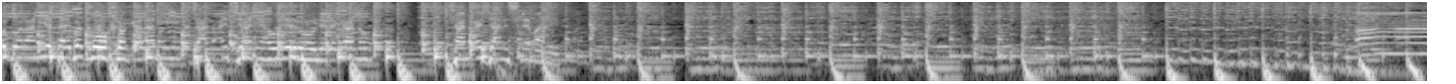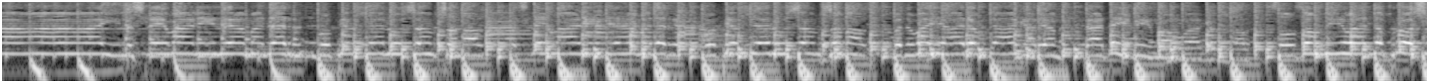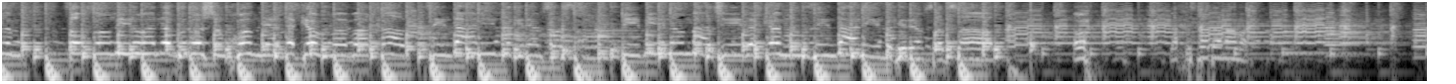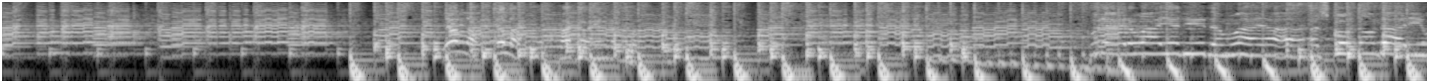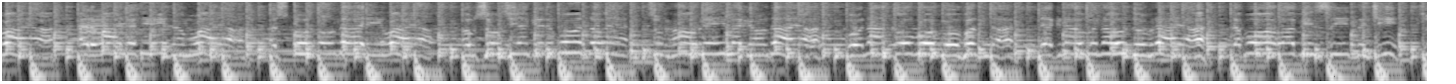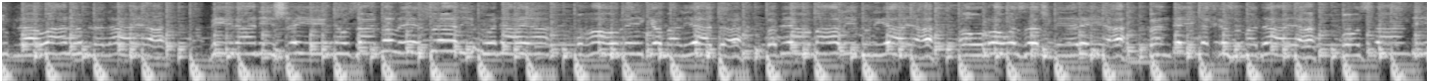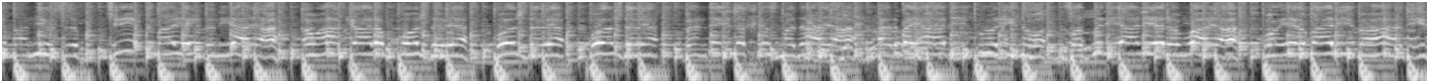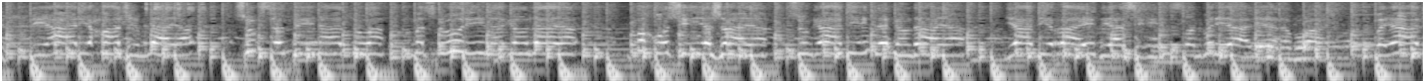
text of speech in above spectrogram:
أو گۆرانیە تایبەت بۆ خۆکارانی جانعیجیانی هەولێر و هەولێرەکان و جانعیجیانی سلێمانی. سليماني دي مدر بوبيل جنو سليماني دي مدر بوبيل جنو بدوية Komle منە و دوورایە لە بۆ ڕابین سیدجی زوک لاوانم لەلایە. بیرانی شەی نەوزان نەڵێ زانی کۆنایە بخاوڕێی کە مالیاتە بەبێ ئەماڵی دنیاە ئەو ڕەوە زەژنێرەیە بەندەی لە خزمەدایە. بۆستاندی مانیوسب چی مایەی دنیاە ئەوان کارم خۆش دەوێ. ياسين صنبر يا ليربواي بيان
